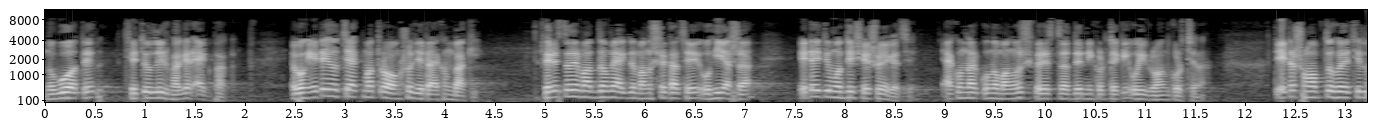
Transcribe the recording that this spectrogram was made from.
নবুয়াতের ছেচল্লিশ ভাগের এক ভাগ। এবং এটাই হচ্ছে একমাত্র অংশ যেটা এখন বাকি। ফেরেস্তাদের মাধ্যমে একজন মানুষের কাছে ওহি আসা, এটা ইতিমধ্যে শেষ হয়ে গেছে। এখন আর কোনো মানুষ ফেরেস্তাদের নিকট থেকে ওহি গ্রহণ করছে না। তো এটা সমাপ্ত হয়েছিল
